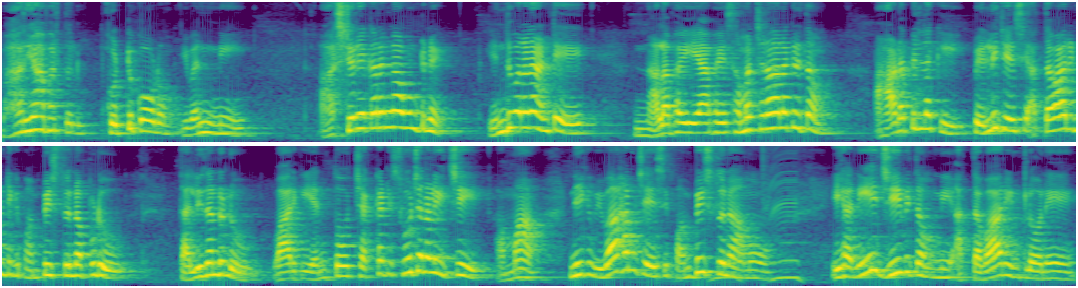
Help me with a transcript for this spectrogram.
భార్యాభర్తలు కొట్టుకోవడం ఇవన్నీ ఆశ్చర్యకరంగా ఉంటున్నాయి. ఎందువలన అంటే నలభై యాభై సంవత్సరాల క్రితం ఆడపిల్లకి పెళ్ళి చేసి అత్తవారింటికి పంపిస్తున్నప్పుడు తల్లిదండ్రులు వారికి ఎంతో చక్కటి సూచనలు ఇచ్చి అమ్మా నీకు వివాహం చేసి పంపిస్తున్నాము. ఇక నీ జీవితం నీ అత్తవారింట్లోనే.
